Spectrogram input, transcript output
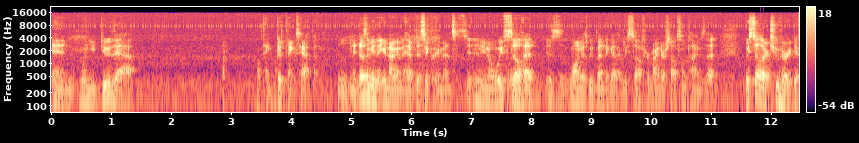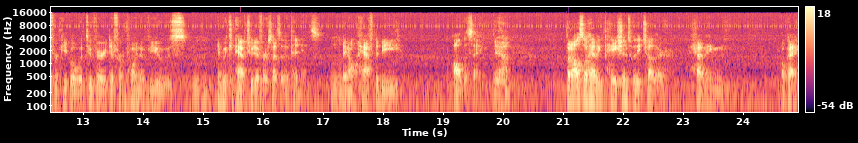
And when you do that, I think good things happen. Mhm. It doesn't mean that you're not going to have disagreements. It's, and, you know, we've still had, as long as we've been together, we still have to remind ourselves sometimes that we still are two very different people with two very different point of views, Mhm. and we can have two different sets of opinions. They don't have to be all the same. Yeah. But also having patience with each other, having, okay,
